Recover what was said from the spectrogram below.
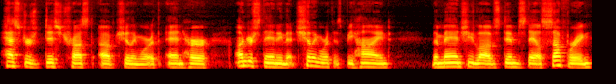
Hester's distrust of Chillingworth and her understanding that Chillingworth is behind the man she loves, Dimmesdale's suffering,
